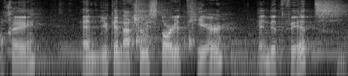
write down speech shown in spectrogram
Okay. And you can actually store it here and it fits.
